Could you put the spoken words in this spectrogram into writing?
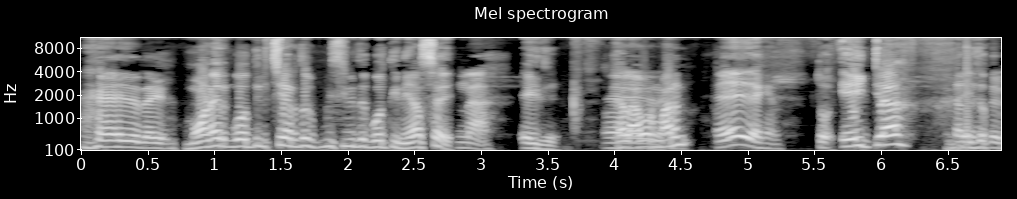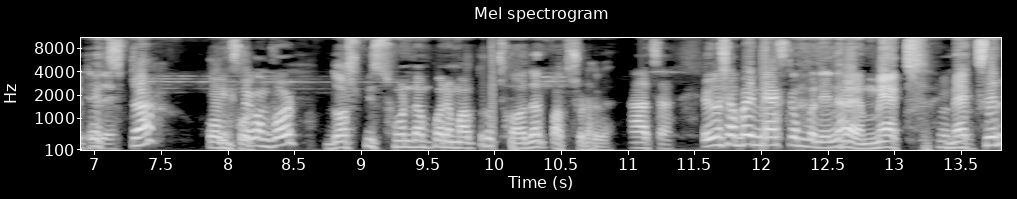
এই। যে দেখেন। মনের গতির চেয়ে আর তো পৃথিবীতে গতি নেই আছে? না। এই যে তাহলে আবার মারেন। এই দেখেন। তো এইটা এক্সট্রা কমফোর্ট কমফোর্ট দশ পিস ফোনের দাম পরে মাত্র ছ হাজার পাঁচশো টাকা। আচ্ছা এগুলো সবাই ম্যাক্স কোম্পানি না? হ্যাঁ ম্যাক্স ম্যাক্স এর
